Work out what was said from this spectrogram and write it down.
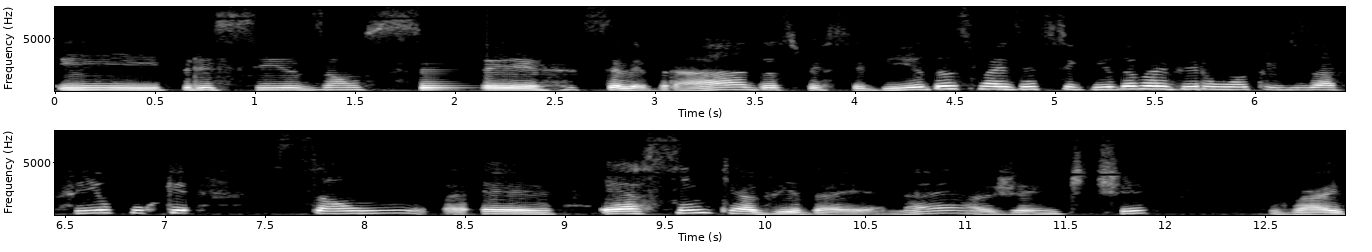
e precisam ser celebradas, percebidas, mas em seguida vai vir um outro desafio, porque são é, é assim que a vida é, né? A gente vai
